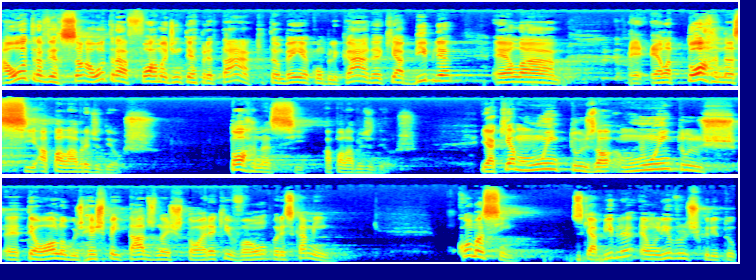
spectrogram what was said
A outra versão, a outra forma de interpretar, que também é complicada, é que a Bíblia ela, é, ela torna-se a palavra de Deus. Torna-se a palavra de Deus. E aqui há muitos, muitos é, teólogos respeitados na história que vão por esse caminho. Como assim? Diz que a Bíblia é um livro escrito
